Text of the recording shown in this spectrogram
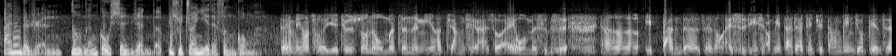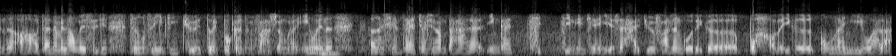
般的人能能够胜任的，必须专业的分工啊。对，没有错。也就是说呢，我们真的你要讲起来说，哎，我们是不是呃一般的这种哎市井小民，大家进去当兵就变成了啊在那边浪费时间，这种事已经绝对不可能发生了。因为呢，呃，现在就像大家应该几几年前也是海军发生过的一个不好的一个公安意外啦，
